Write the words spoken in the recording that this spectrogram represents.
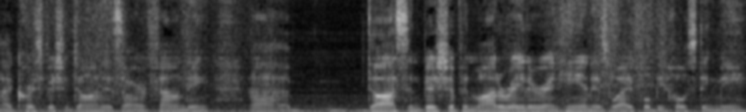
Uh, of course, Bishop Don is our founding uh, diocesan bishop and moderator, and he and his wife will be hosting me.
